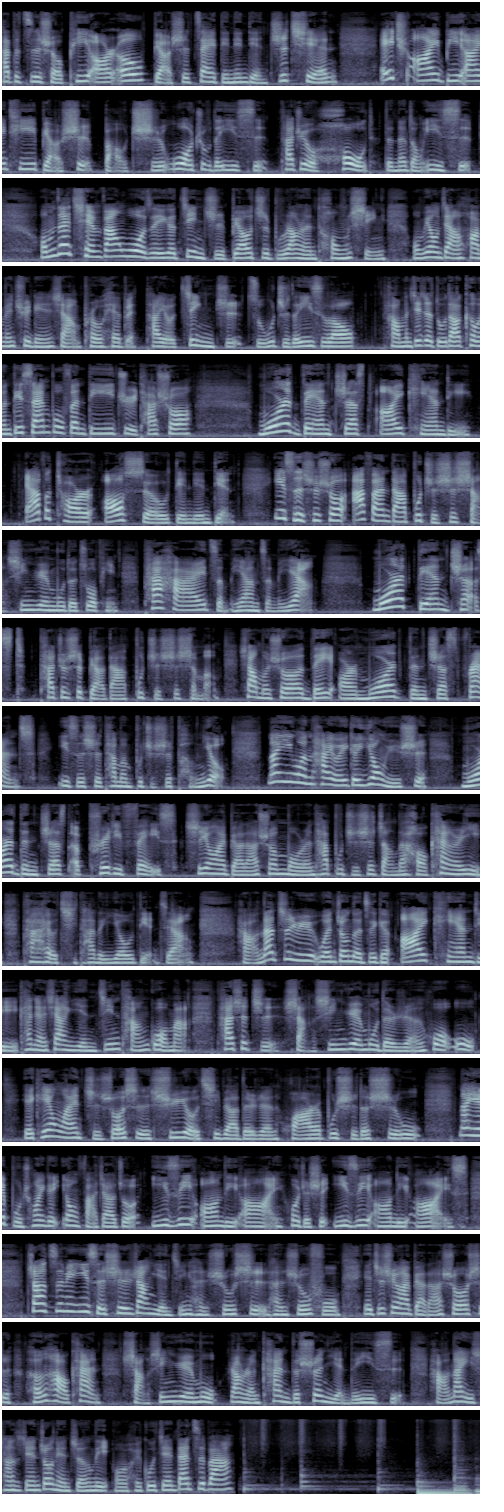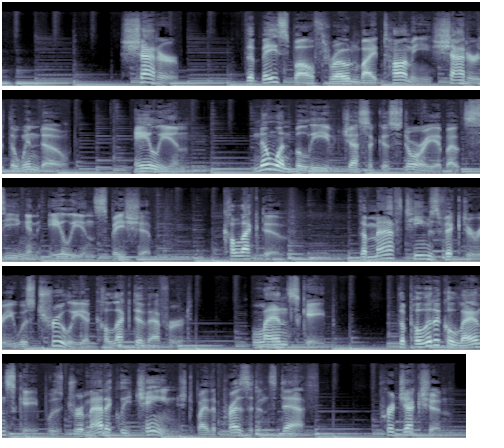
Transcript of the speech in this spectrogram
它的字首 P R O 表示在点点点之前，H I B I T 表示保持握住的意思，它就有 hold 的那种意思。我们在前方握着一个禁止标志，不让人通行。我们用这样的画面去联想 prohibit，它有禁止、阻止的意思喽。好，我们接着读到课文第三部分第一句，他说：More than just eye candy。Avatar also 点点点，意思是说，《阿凡达》不只是赏心悦目的作品，它还怎么样怎么样？More than just。它就是表达不只是什么，像我们说 they are more than just friends，意思是他们不只是朋友。那英文还有一个用语是 more than just a pretty face，是用来表达说某人他不只是长得好看而已，他还有其他的优点。这样好，那至于文中的这个 eye candy，看起来像眼睛糖果嘛，它是指赏心悦目的人或物，也可以用来指说是虚有其表的人，华而不实的事物。那也补充一个用法叫做 Easy on the eye，或者是 easy on the eyes，照字面意思是让眼睛很舒适、很舒服，也就是用来表达说是很好看、赏心悦目、让人看得顺眼的意思。好，那以上是今天重点整理，我们回顾今天单词吧。Shatter. The baseball thrown by Tommy shattered the window. Alien. No one believed Jessica's story about seeing an alien spaceship collective. The math team's victory was truly a collective effort. Landscape. The political landscape was dramatically changed by the president's death. Projection.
